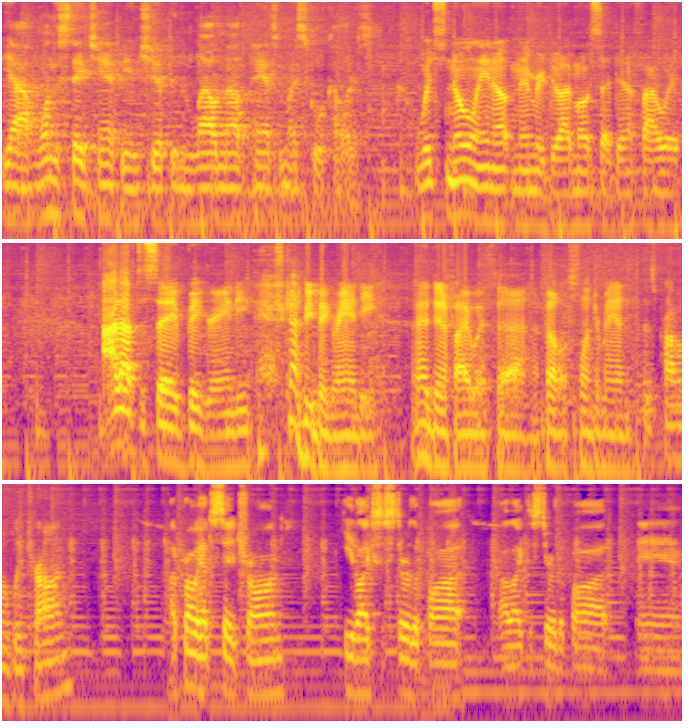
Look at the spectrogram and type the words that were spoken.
Yeah, won the state championship in loudmouth pants with my school colors. Which No Laying Up member do I most identify with? I'd have to say Big Randy. It's got to be Big Randy. I identify with uh, a fellow slender man. Is probably Tron. I'd probably have to say Tron. He likes to stir the pot. I like to stir the pot. And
